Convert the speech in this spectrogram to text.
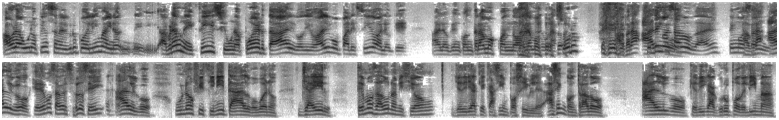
Ahora uno piensa en el grupo de Lima y no, habrá un edificio, una puerta, algo, digo, algo parecido a lo que a lo que encontramos cuando hablamos de UNASUR. Habrá Yo algo. tengo esa duda, ¿eh? Tengo esa Habrá duda. algo, queremos saber solo si hay algo, una oficinita, algo. Bueno, Jair, te hemos dado una misión, yo diría que casi imposible. ¿Has encontrado algo que diga Grupo de Lima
